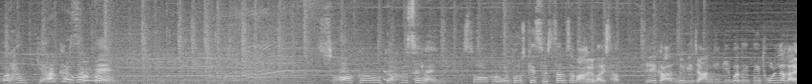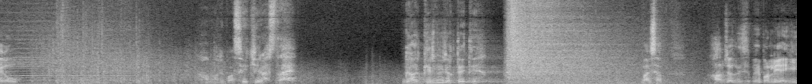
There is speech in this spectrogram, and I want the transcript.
पर हम क्या कर सकते हैं? सौ करोड़ कहाँ से लाएँगे? सौ करोड़ तो उसके सिस्टम से मांगे भाई साहब। एक आदमी की जान की कीमत इतनी थोड़ी लगाएगा वो। हमारे पास एक ही रास्ता है। घर गिरवी रख देते हैं। भाई साहब आप जल्दी से पेपर ले आएगी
